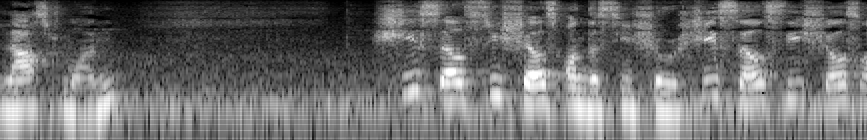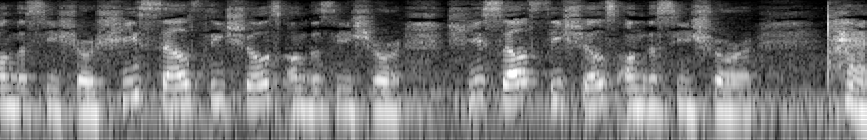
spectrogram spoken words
last one She sells seashells on the seashore. She sells seashells on the seashore. She sells seashells on the seashore. She sells seashells on the seashore. হ্যাঁ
